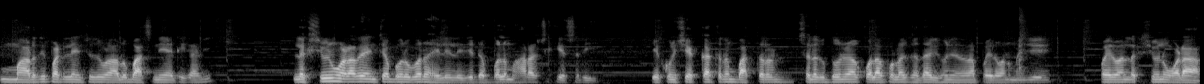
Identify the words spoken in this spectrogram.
मारुती पाटील यांच्याजवळ आलो बाचणी या ठिकाणी. लक्ष्मी वडारा यांच्या बरोबर राहिलेले जे डब्बल महाराष्ट्र केसरी एकोणीसशे एकाहत्तर बहात्तर सलग दोन वेळा कोल्हापूरला गदा घेऊन येणारा पैलवान म्हणजे पैलवान लक्ष्मण वडार.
